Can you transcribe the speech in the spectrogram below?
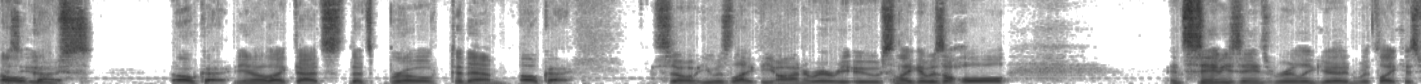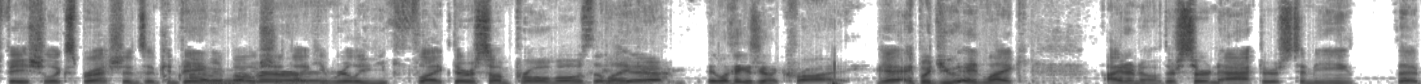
is Okay. Us. Okay. You know, like that's that's bro to them. Okay. So he was like the honorary Uce. And like it was a whole and Sami Zayn's really good with like his facial expressions and conveying emotion. Like he really you- like there are some promos that like yeah. It looked like he's gonna cry. yeah, but you and like I don't know, there's certain actors to me that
